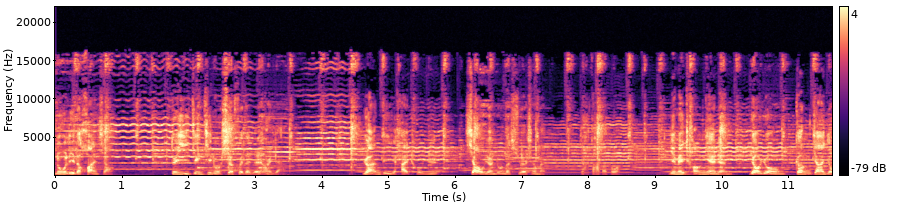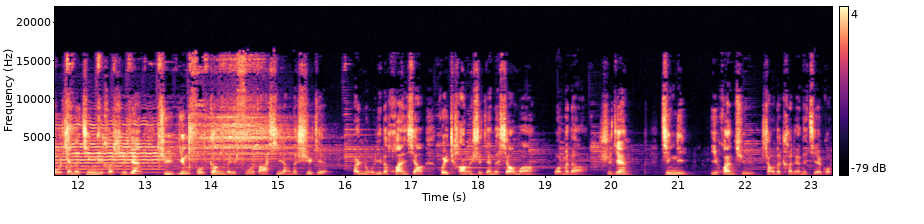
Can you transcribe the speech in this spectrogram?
努力的幻想，对已经进入社会的人而言，远比还处于校园中的学生们要大得多。因为成年人要用更加有限的精力和时间去应付更为复杂熙攘的世界，而努力的幻想会长时间的消磨我们的时间精力，以换取少得可怜的结果。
